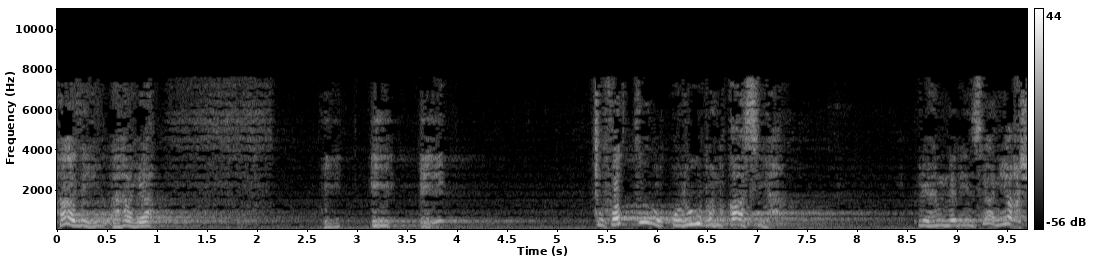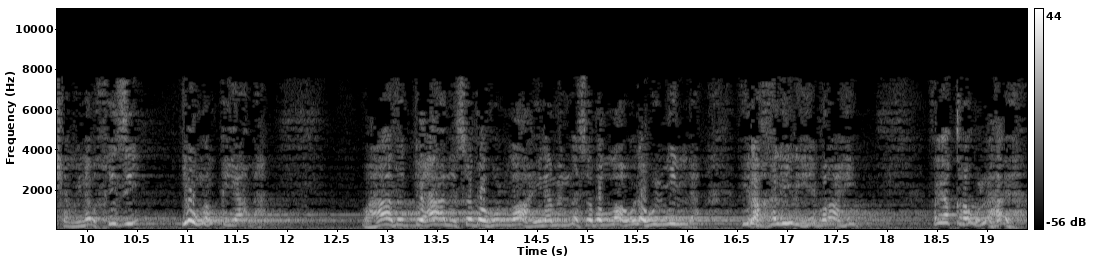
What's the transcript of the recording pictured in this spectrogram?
هذه الآية تفطر قلوبا قاسية. لأن الإنسان يخشى من الخزي يوم القيامة. وهذا الدعاء نسبه الله إلى من نسب الله له الملة إلى خليله إبراهيم. فيقرأ الآية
